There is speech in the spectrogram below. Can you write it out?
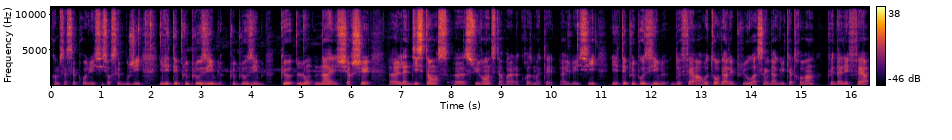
comme ça s'est produit ici sur cette bougie, il était plus plausible, plus plausible que l'on aille chercher euh, la distance euh, suivante, c'est-à-dire voilà, le croisement était, a eu lieu ici, il était plus possible de faire un retour vers les plus hauts à 5,80 que d'aller faire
